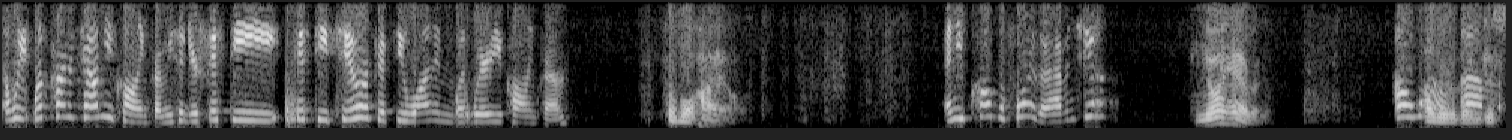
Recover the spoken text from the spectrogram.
Oh, wait, what part of town are you calling from? You said you're 50, 52 or 51 and wh- where are you calling from? From Ohio. And you've called before though, haven't you? No, I haven't. Oh, wow. Other than um, just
